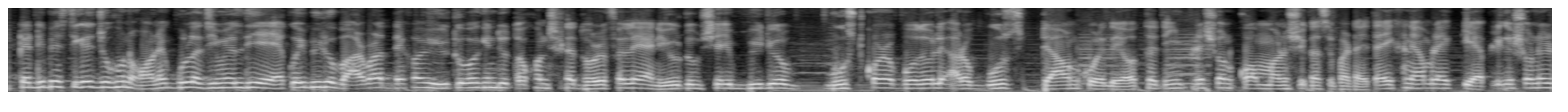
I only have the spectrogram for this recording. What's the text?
একটা ডিভাইস থেকে যখন অনেকগুলো জিমেল দিয়ে একই ভিডিও বারবার দেখা হয় ইউটিউবে কিন্তু তখন সেটা ধরে ফেলে অ্যান্ড ইউটিউব সেই ভিডিও বুস্ট করার বদলে আরও বুস্ট ডাউন করে দেয়, অর্থাৎ ইমপ্রেশন কম মানুষের কাছে পাঠায়। তাই এখানে আমরা একটি অ্যাপ্লিকেশনের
